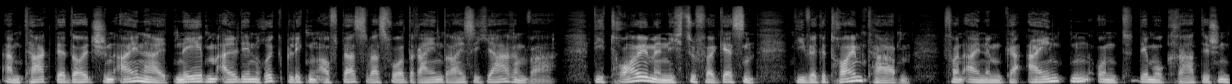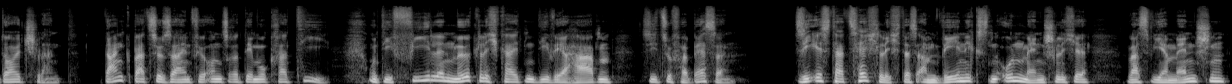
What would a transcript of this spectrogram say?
am Tag der deutschen Einheit, neben all den Rückblicken auf das, was vor 33 Jahren war. Die Träume nicht zu vergessen, die wir geträumt haben von einem geeinten und demokratischen Deutschland. Dankbar zu sein für unsere Demokratie und die vielen Möglichkeiten, die wir haben, sie zu verbessern. Sie ist tatsächlich das am wenigsten Unmenschliche, was wir Menschen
